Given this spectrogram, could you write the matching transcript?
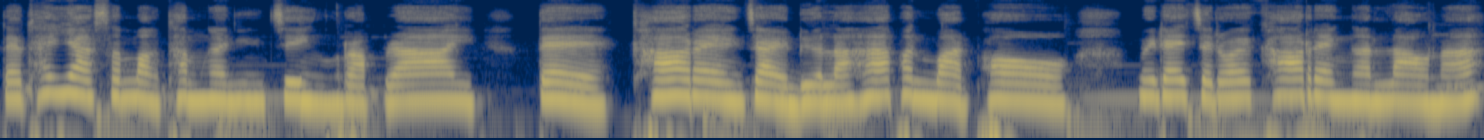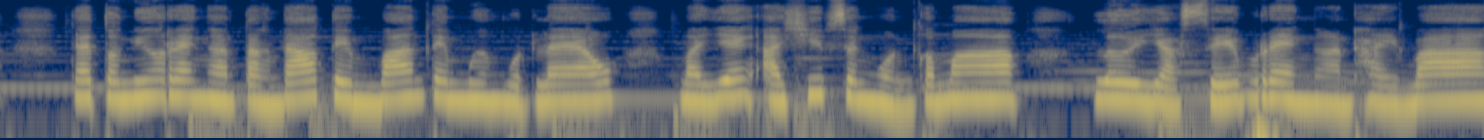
แต่ถ้าอยากสมัครทำงานจริง ๆ รับได้ แต่ค่าแรงจ่ายเดือนละ 5,000 บาทพอ ไม่ได้จะด้อยค่าแรงงานลาวนะ แต่ตอนนี้แรงงานต่างด้าวเต็มบ้านเต็มเมืองหมดแล้ว มาแย่งอาชีพสงวนก็มาก เลยอยากเซฟแรงงานไทยบ้าง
